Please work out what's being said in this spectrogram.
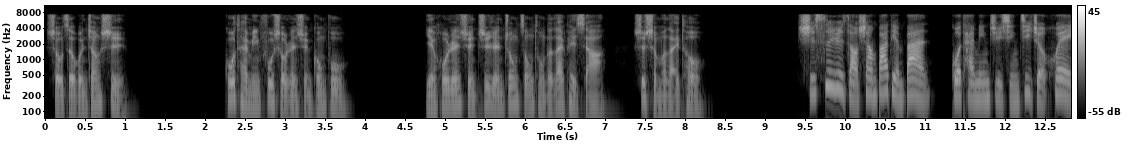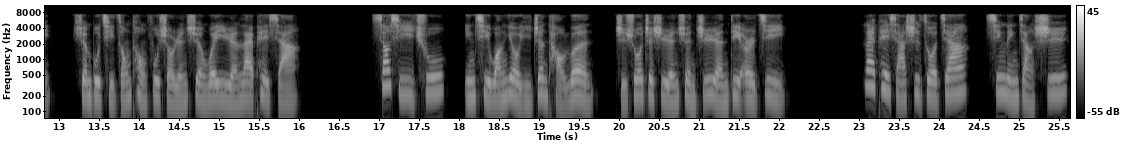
首则文章是：郭台铭副手人选公布，演活人选之人中总统的赖佩霞是什么来头？十四日早上八点半，郭台铭举行记者会，宣布其总统副手人选为艺人赖佩霞。消息一出，引起网友一阵讨论，直说这是人选之人第二季。赖佩霞是作家、心灵讲师，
